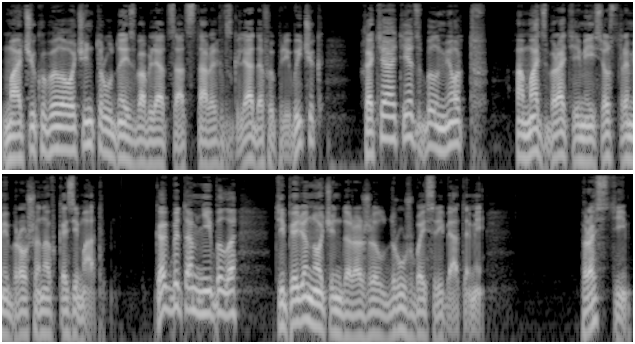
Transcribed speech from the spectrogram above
Мальчику было очень трудно избавляться от старых взглядов и привычек, хотя отец был мертв, а мать с братьями и сестрами брошена в каземат. Как бы там ни было, теперь он очень дорожил дружбой с ребятами. «Прости»,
